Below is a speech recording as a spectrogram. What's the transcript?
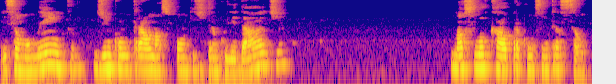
Esse é o momento de encontrar o nosso ponto de tranquilidade, nosso local para concentração.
